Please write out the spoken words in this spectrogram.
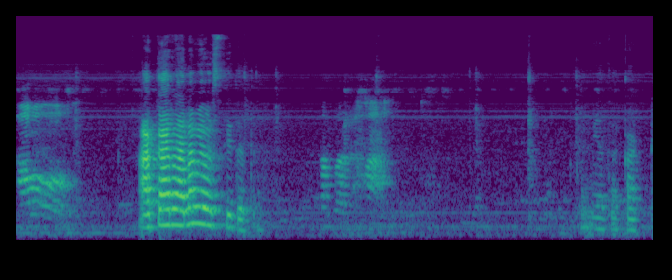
हो. आकार आला व्यवस्थित आता. हा. मी आता काट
